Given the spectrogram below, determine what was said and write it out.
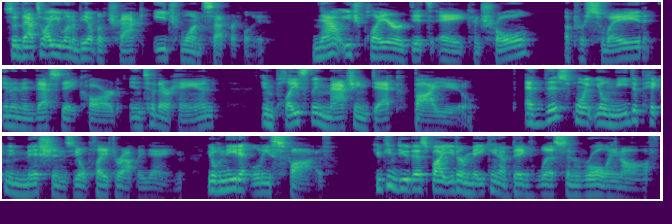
So that's why you want to be able to track each one separately. Now each player gets a control, a persuade, and an investigate card into their hand and place the matching deck by you. At this point, you'll need to pick the missions you'll play throughout the game. You'll need at least five. You can do this by either making a big list and rolling off.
